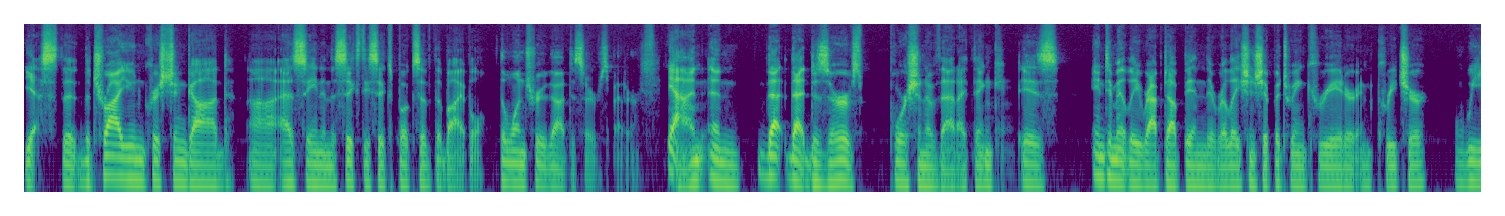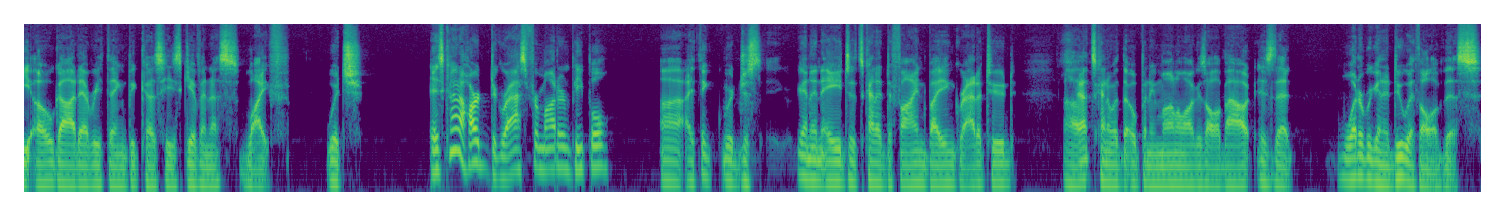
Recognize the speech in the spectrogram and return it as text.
Yes, the the triune Christian God, uh, as seen in the sixty six books of the Bible. The one true God deserves better. Yeah, and and that that deserves portion of that I think is intimately wrapped up in the relationship between creator and creature. We owe God everything because he's given us life, which is kind of hard to grasp for modern people. Uh, I think we're just in an age that's kind of defined by ingratitude. Uh, that's kind of what the opening monologue is all about is that what are we going to do with all of this?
